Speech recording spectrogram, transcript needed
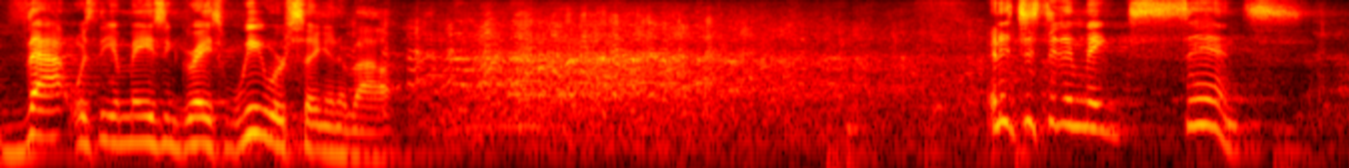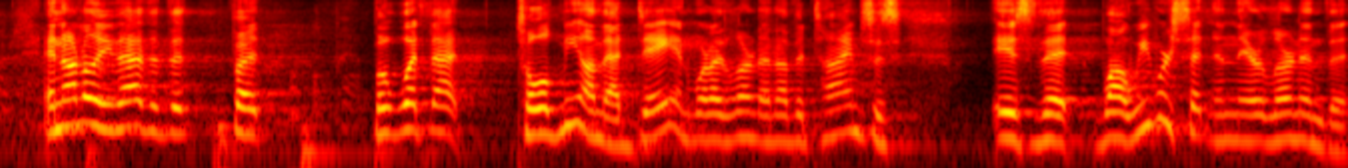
That was the amazing grace we were singing about. And it just didn't make sense. And not only that, but, but what that told me on that day and what I learned at other times is, is that while we were sitting in there learning that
